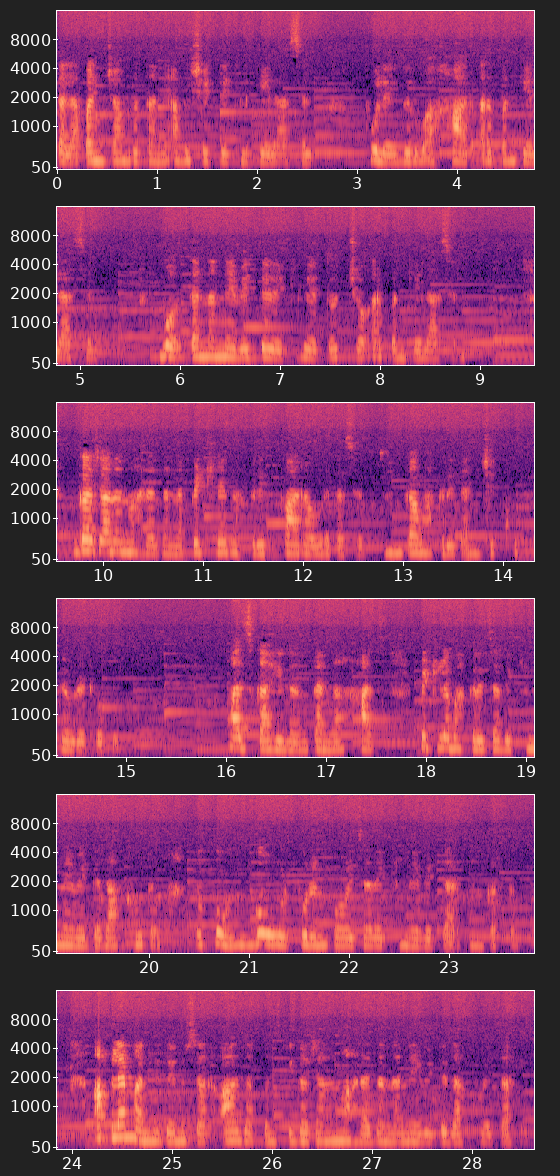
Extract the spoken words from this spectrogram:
त्याला पंचामृताने अभिषेक देखील केला असेल फुले दुर्वा हार अर्पण केला असेल व त्यांना नैवेद्य देखील येतो अर्पण केला असेल. गजानन महाराजांना पिठले भाकरी फार आवडत असत. झुणका भाकरी त्यांची खूप फेवरेट होती. आज काही जण त्यांना हाच पिठलं भाकरीचा देखील नैवेद्य दाखवतं. तर कोण? गोड पुरणपोळीचा देखील नैवेद्य अर्पण करतं. आपल्या मान्यतेनुसार आज आपण श्री गजानन महाराजांना नैवेद्य दाखवायचा आहे.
